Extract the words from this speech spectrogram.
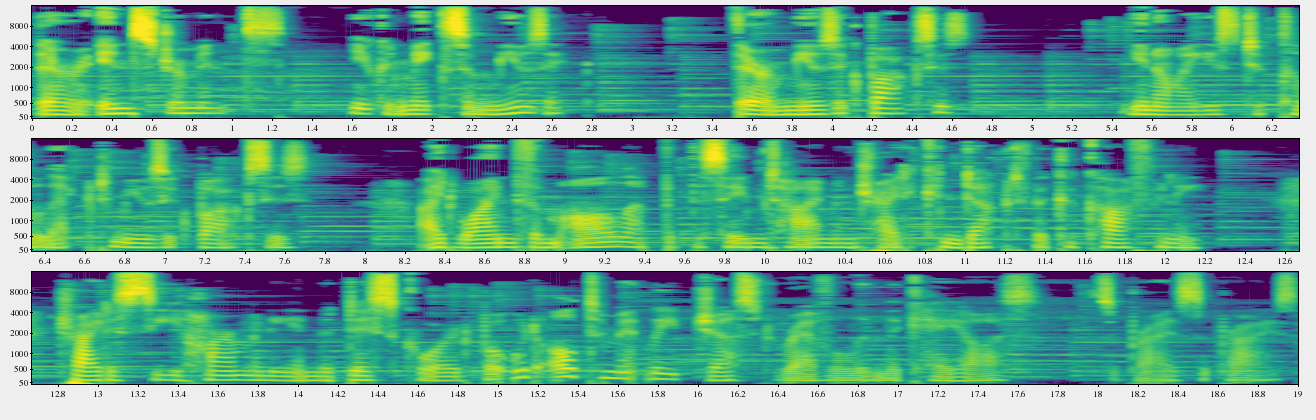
There are instruments. You can make some music. There are music boxes. You know, I used to collect music boxes. I'd wind them all up at the same time and try to conduct the cacophony, try to see harmony in the discord, but would ultimately just revel in the chaos. Surprise, surprise.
